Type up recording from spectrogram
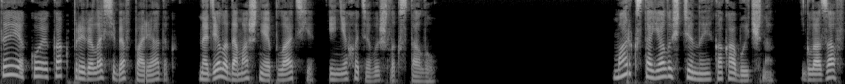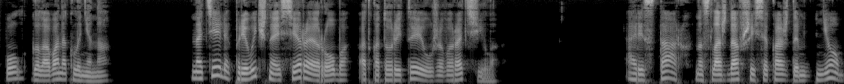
Тея кое-как привела себя в порядок, надела домашнее платье и нехотя вышла к столу. Марк стоял у стены, как обычно. Глаза в пол, голова наклонена. На теле привычная серая роба, от которой Тея уже воротила. Аристарх, наслаждавшийся каждым днем,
